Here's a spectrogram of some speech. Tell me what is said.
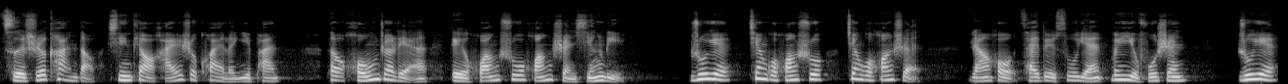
此时看到，心跳还是快了一拍。她红着脸给皇叔、皇婶行礼。如月见过皇叔，见过皇婶，然后才对苏颜微一俯身。如月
